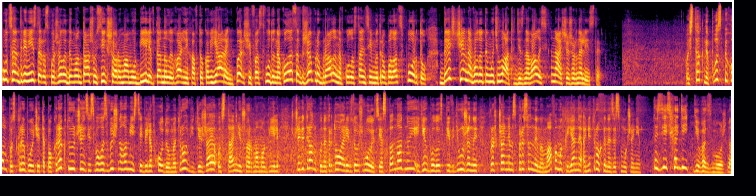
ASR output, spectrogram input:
У центрі міста розпочали демонтаж усіх шаурма-мобілів та нелегальних автокав'ярень. Перші фастфуди на колесах вже прибрали навколо станції метро Палац. Де ще наводитимуть лад, дізнавались наші журналісти. Ось так не поспіхом, поскрипуючи та покректуючи, зі свого звичного місця біля входу у метро від'їжджає останній шармамобіль. Ще від ранку на тротуарі вздовж вулиці Еспланадної їх було з півдюжини. Прощанням з пересувними мафами кияни ані трохи не засмучені. Да здесь ходить невозможно.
